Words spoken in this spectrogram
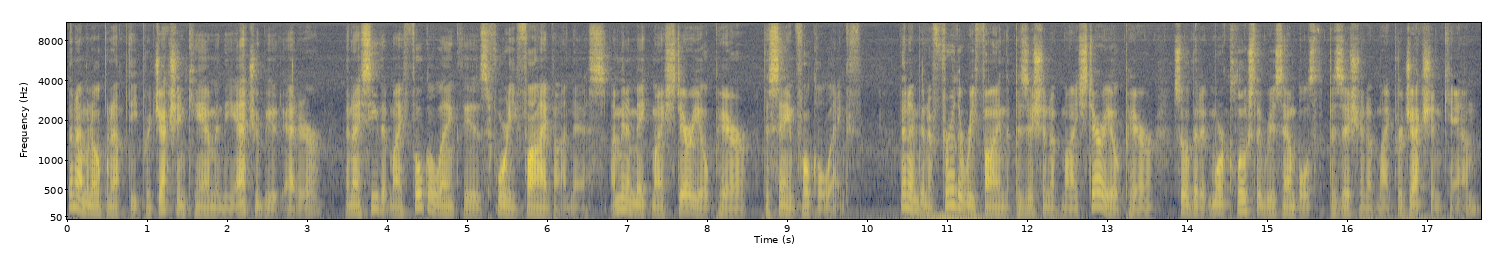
Then I'm going to open up the projection cam in the attribute editor and I see that my focal length is 45 on this. I'm going to make my stereo pair the same focal length. Then I'm going to further refine the position of my stereo pair so that it more closely resembles the position of my projection cam.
